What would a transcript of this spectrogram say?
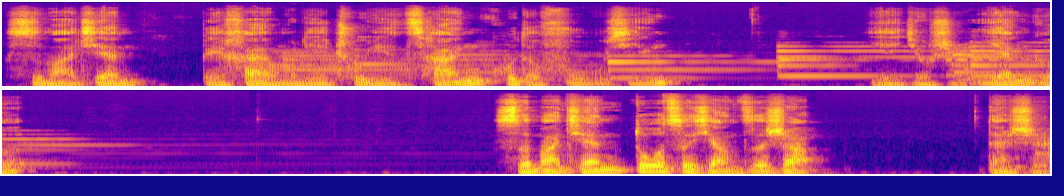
司马迁被汉武帝处以残酷的腐刑，也就是阉割。司马迁多次想自杀，但是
